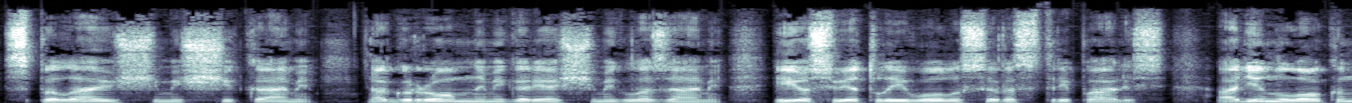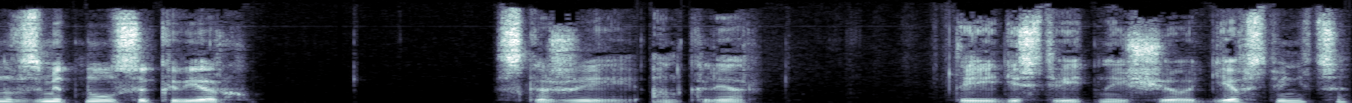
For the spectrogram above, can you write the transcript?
с пылающими щеками, огромными горящими глазами. Ее светлые волосы растрепались, один локон взметнулся кверху. — Скажи, Анклер, ты действительно еще девственница?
